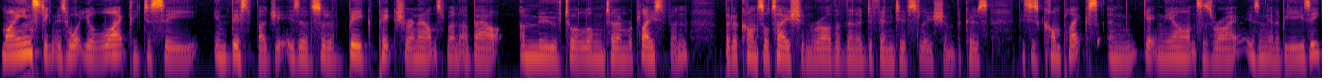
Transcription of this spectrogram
My instinct is what you're likely to see in this budget is a sort of big picture announcement about a move to a long-term replacement, but a consultation rather than a definitive solution because this is complex and getting the answers right isn't going to be easy.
